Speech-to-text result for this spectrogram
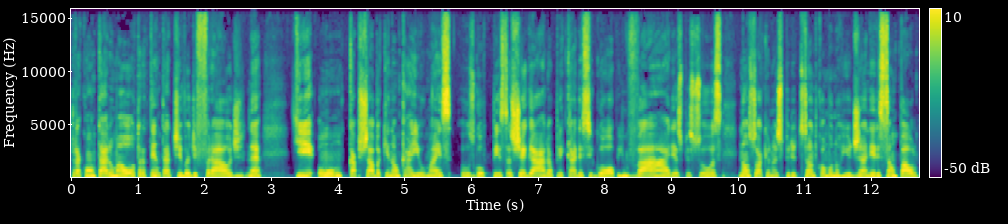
para contar uma outra tentativa de fraude, né? que um capixaba que não caiu, mas os golpistas chegaram a aplicar esse golpe em várias pessoas, não só aqui no Espírito Santo, como no Rio de Janeiro e São Paulo.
